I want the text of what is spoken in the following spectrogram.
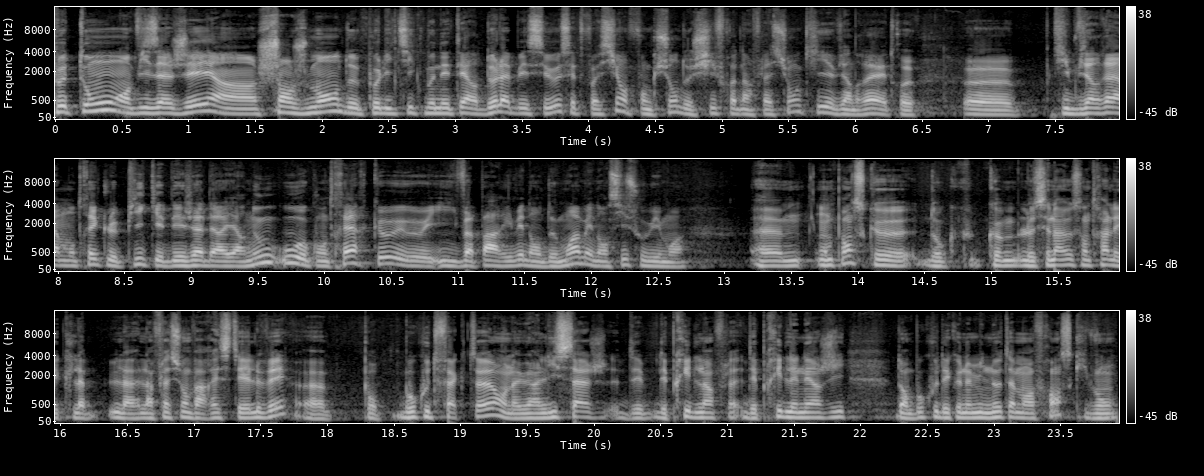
peut-on envisager un changement de politique monétaire de la BCE, cette fois-ci en fonction de chiffres d'inflation qui viendraient être... qui viendrait à montrer que le pic est déjà derrière nous, ou au contraire qu'il ne va pas arriver dans deux mois, mais dans six ou huit mois euh, on pense que, donc, comme le scénario central est que l'inflation va rester élevée euh, pour beaucoup de facteurs, on a eu un lissage des, prix de l'énergie dans beaucoup d'économies, notamment en France, qui vont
